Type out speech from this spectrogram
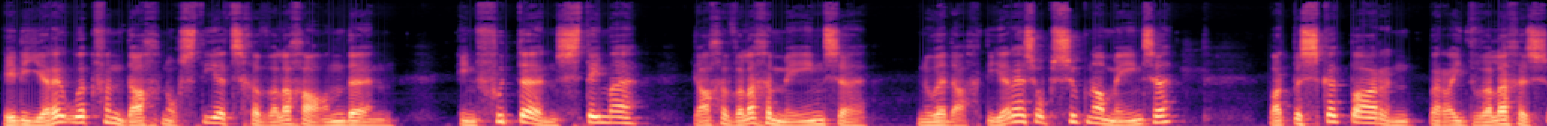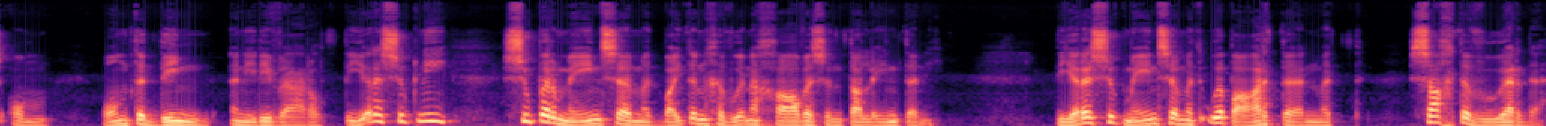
het die Here ook vandag nog steeds gewillige hande in en voete en stemme, ja gewillige mense nodig. Die Here is op soek na mense wat beskikbaar en bereidwillig is om hom te dien in hierdie wêreld. Die Here soek nie supermense met buitengewone gawes en talente nie. Die Here soek mense met oop harte en met sagte woorde.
